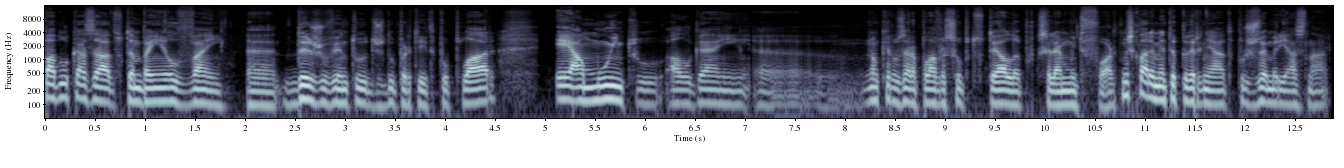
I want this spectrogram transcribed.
Pablo Casado também ele vem uh, das juventudes do Partido Popular. É há muito alguém, uh, não quero usar a palavra sob tutela porque se calhar é muito forte, mas claramente apadrinhado por José Maria Aznar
